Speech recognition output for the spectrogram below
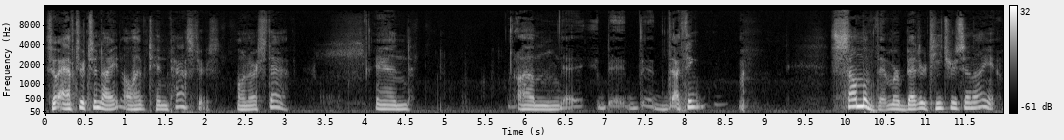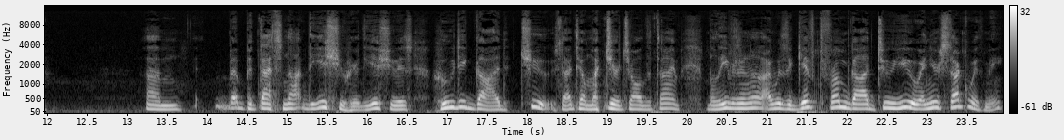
so after tonight, I'll have 10 pastors on our staff. And um, I think some of them are better teachers than I am. Um, but, but that's not the issue here. The issue is who did God choose? I tell my church all the time, believe it or not, I was a gift from God to you, and you're stuck with me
